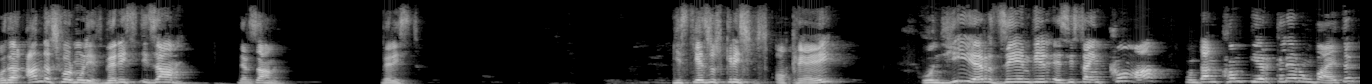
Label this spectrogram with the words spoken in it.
Oder anders formuliert, wer ist die Same? Der Same. Wer ist? Ist Jesus Christus. Okay. Und hier sehen wir, es ist ein Komma und dann kommt die Erklärung weiter.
